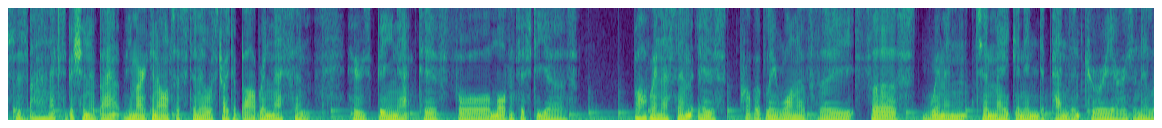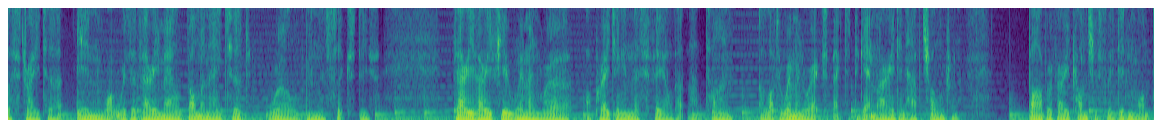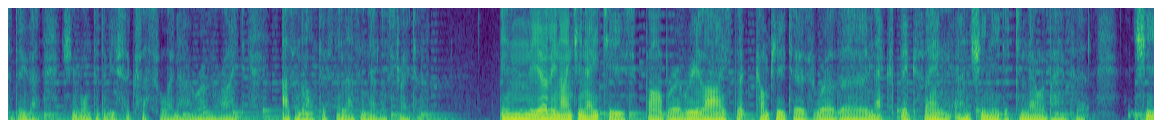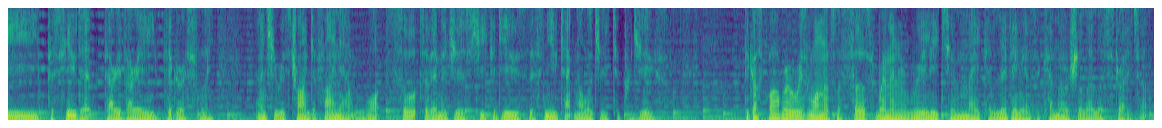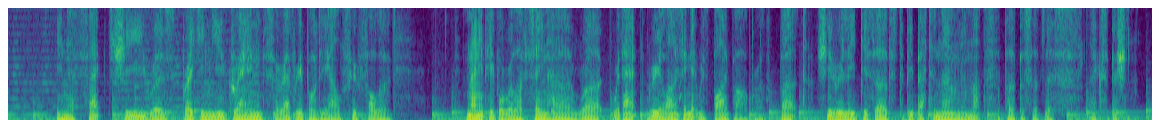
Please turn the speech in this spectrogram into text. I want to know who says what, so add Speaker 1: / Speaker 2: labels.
Speaker 1: this is an exhibition about the American artist and illustrator Barbara Nessim, who's been active for more than 50 years. Barbara Nessim is probably one of the first women to make an independent career as an illustrator in what was a very male dominated world in the 60s. Very, very few women were operating in this field at that time. A lot of women were expected to get married and have children. Barbara very consciously didn't want to do that. She wanted to be successful in her own right as an artist and as an illustrator. In the early 1980s, Barbara realised that computers were the next big thing and she needed to know about it. She pursued it very, very vigorously and she was trying to find out what sorts of images she could use this new technology to produce. Because Barbara was one of the first women really to make a living as a commercial illustrator, in effect, she was breaking new ground for everybody else who followed. Many people will have seen her work without realizing it was by Barbara, but she really deserves to be better known, and that's the purpose of this exhibition.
